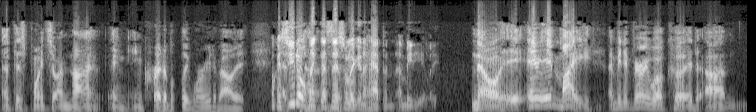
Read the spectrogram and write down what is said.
at this point, so I'm not in- incredibly worried about it. Okay, so you don't uh, think that's necessarily going to happen immediately? No, it, it, might. I mean, it very well could. Um,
